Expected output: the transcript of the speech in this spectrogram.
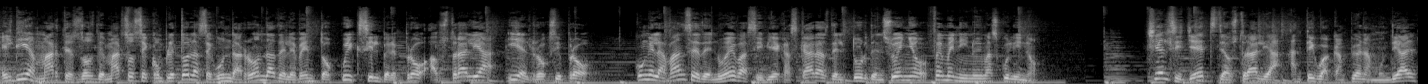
El día martes 2 de marzo se completó la segunda ronda del evento Quicksilver Pro Australia y el Roxy Pro, con el avance de nuevas y viejas caras del Tour de Ensueño femenino y masculino. Chelsea Jets de Australia, antigua campeona mundial,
